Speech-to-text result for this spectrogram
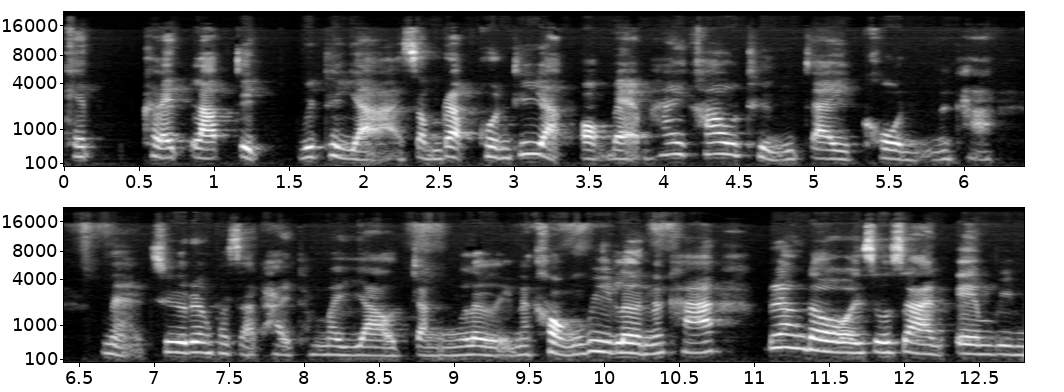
เคล็ดเคล็ดลับจิตวิทยาสำหรับคนที่อยากออกแบบให้เข้าถึงใจคนนะคะแหมชื่อเรื่องภาษาไทยทำไมยาวจังเลยนะ ของวีเลนนะคะ เรื่องโดยซูซานเอมวิน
